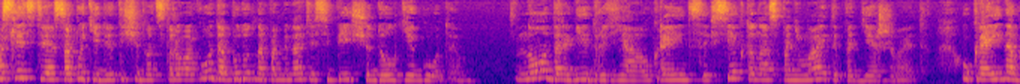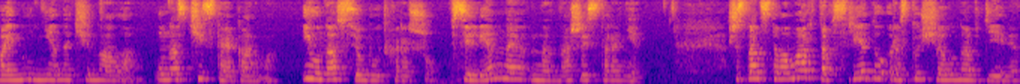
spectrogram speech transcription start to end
Последствия событий 2022 года будут напоминать о себе еще долгие годы. Но, дорогие друзья, украинцы, все, кто нас понимает и поддерживает, Украина войну не начинала. У нас чистая карма. И у нас все будет хорошо. Вселенная на нашей стороне. 16 марта в среду растущая луна в Деве.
